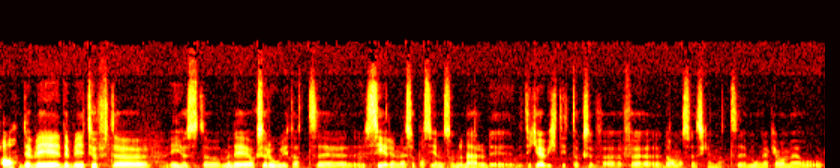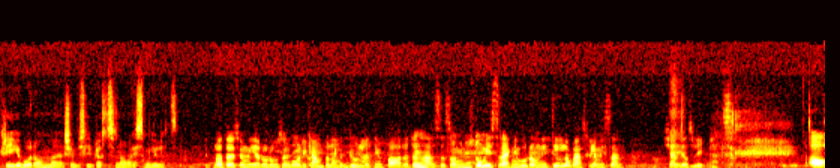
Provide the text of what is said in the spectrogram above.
ja, det blir, det blir tufft eh, i höst men det är också roligt att serien är så pass jämn som den är och det, det tycker jag är viktigt också för, för damallsvenskan att många kan vara med och, och kriga både om Champions League-platserna och SM-guldet. Det pratades ju om er och Rosengård i kampen om guldet inför den här mm. säsongen. Hur stor missräkning vore det om ni till och med skulle missa en Champions League-plats? Ja,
